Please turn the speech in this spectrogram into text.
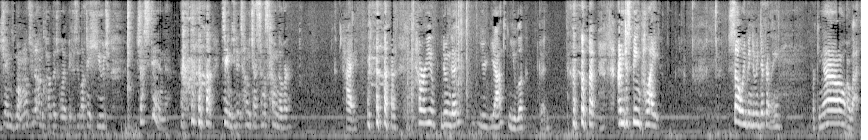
James, mom wants you to unclog the toilet because you left a huge Justin. James, you didn't tell me Justin was coming over. Hi. How are you? You doing good? You yeah, you look good. I'm just being polite. So, what have you been doing differently? Working out or what?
